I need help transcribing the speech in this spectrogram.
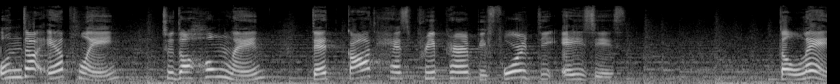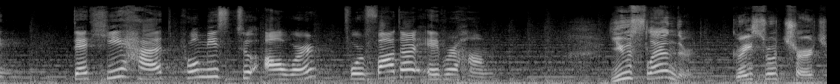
on the airplane to the homeland that God has prepared before the ages. The land that he had promised to our forefather Abraham. You slandered Grace Road Church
